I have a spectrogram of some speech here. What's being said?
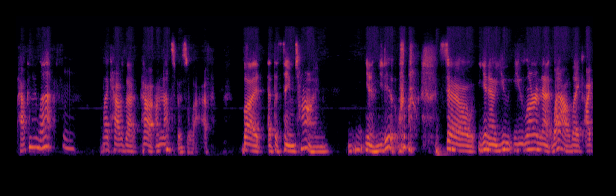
how can i laugh Mm. like how's that how i'm not supposed to laugh but at the same time you know you do so you know you you learn that wow like i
